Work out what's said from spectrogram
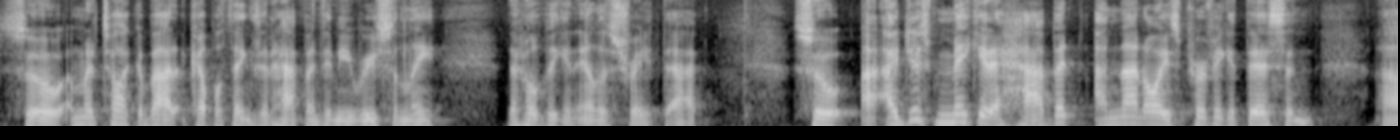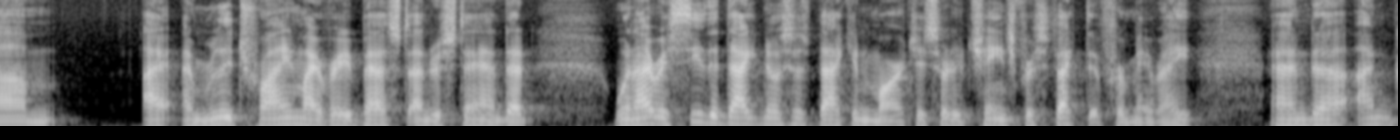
So I'm going to talk about a couple things that happened to me recently that hopefully can illustrate that. So I, just make it a habit. I'm not always perfect at this, and um, I, I'm really trying my very best to understand that when I received the diagnosis back in March, it sort of changed perspective for me, right? And uh, I'm,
